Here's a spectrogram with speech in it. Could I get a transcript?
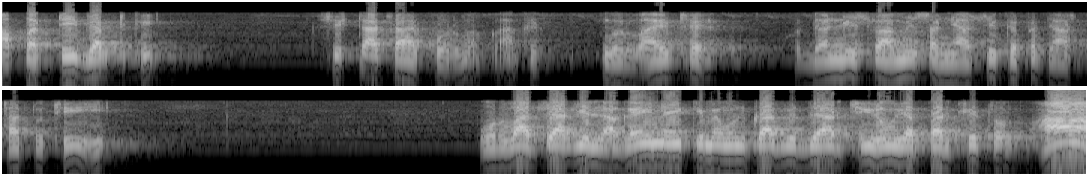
आपत्ति व्यक्त की शिष्टाचार पूर्वक आखिर गुरु भाई थे दंडी स्वामी सन्यासी के प्रति आस्था तो थी ही। पूर्वाचार्य लगे ही नहीं कि मैं उनका विद्यार्थी हूँ या परिचित हूँ। हाँ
